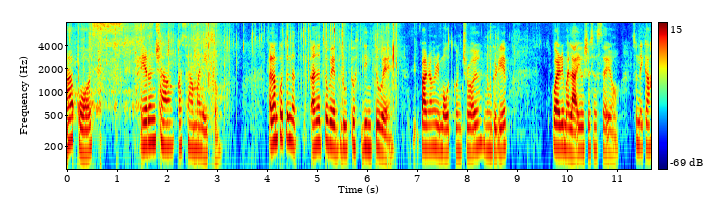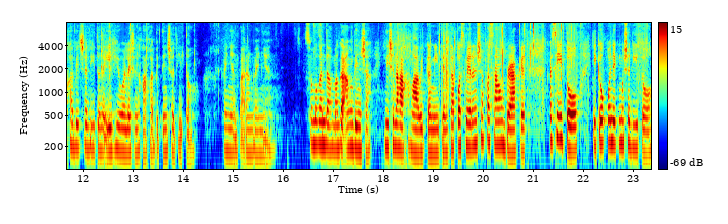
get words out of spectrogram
Tapos, meron siyang kasama nito. Alam ko to na, ano to eh, Bluetooth din to eh. Parang remote control ng grip. Kuwari malayo siya sa sayo. So, naikakabit siya dito, naihiwalay siya, nakakabit din siya dito. Ganyan, parang ganyan. So, maganda, magaang din siya. Hindi siya nakakangawit gamitin. Tapos, meron siyang kasamang bracket. Kasi ito, i-connect mo siya dito.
